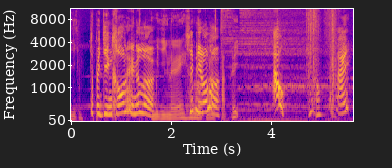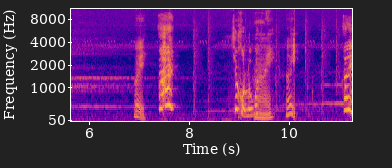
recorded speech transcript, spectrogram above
ยิงจะไปยิงเขาเลยงั้นเหรลอ งไปยิงเลยคิดดีแล้วเหรอ ตัดเฮ้ย เอ้าเอ้า หายเฮ้ยเชื่อขนลุกว่ะหายเฮ้ย เฮ้ย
